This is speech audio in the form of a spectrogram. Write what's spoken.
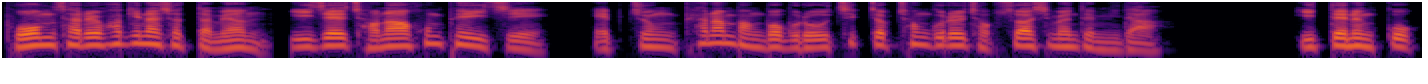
보험사를 확인하셨다면 이제 전화 홈페이지, 앱 중 편한 방법으로 직접 청구를 접수하시면 됩니다. 이때는 꼭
